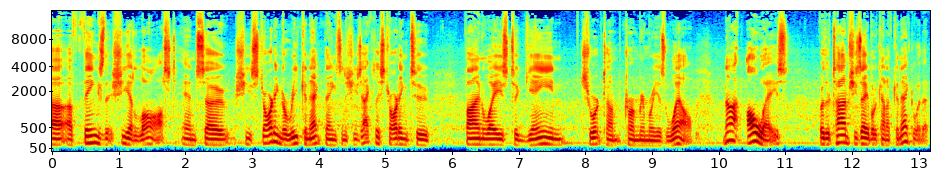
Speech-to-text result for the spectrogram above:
uh, of things that she had lost. And so she's starting to reconnect things, and she's actually starting to find ways to gain short term memory as well. Not always, but there are times she's able to kind of connect with it.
